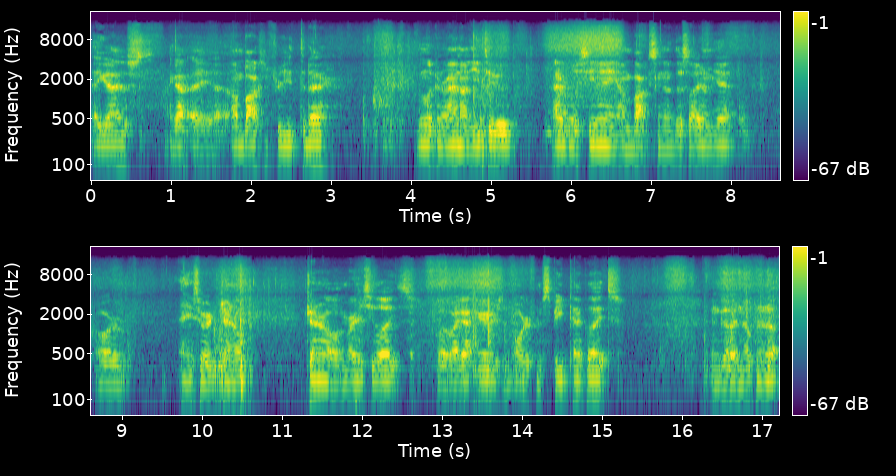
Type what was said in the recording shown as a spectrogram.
Hey guys, I got a uh, unboxing for you today. Been looking around on YouTube. I haven't really seen any unboxing of this item yet, or any sort of general general emergency lights. But what I got here is an order from Speed Tech Lights. And go ahead and open it up.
